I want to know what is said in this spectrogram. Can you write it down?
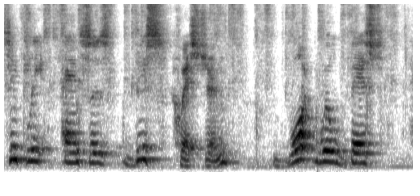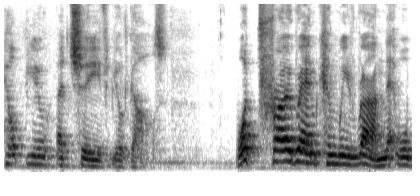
simply answers this question What will best help you achieve your goals? What program can we run that will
